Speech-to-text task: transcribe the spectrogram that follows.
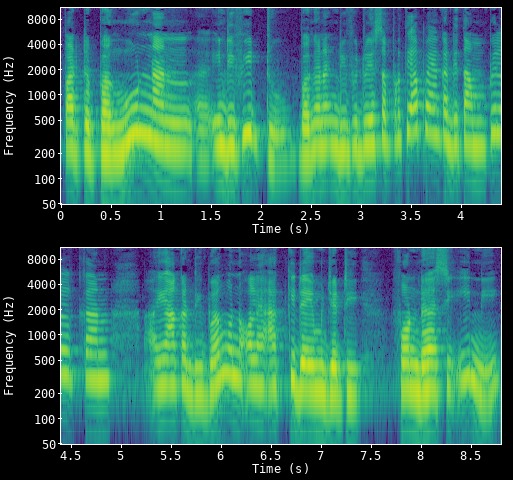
pada bangunan eh, individu, bangunan individu yang seperti apa yang akan ditampilkan, yang akan dibangun oleh akidah yang menjadi fondasi ini,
